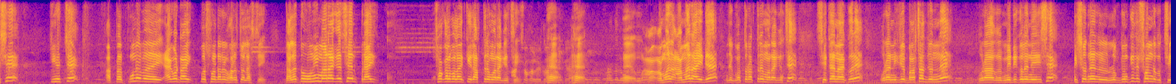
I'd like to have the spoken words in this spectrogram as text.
এসে কি হচ্ছে? আপনার পুনে এগারোটায় পোস্টমার্টারের ঘরে চলে আসছে। তাহলে তো উনি মারা গেছেন প্রায় সকালবেলায় কি রাত্রে মারা গেছে? হ্যাঁ হ্যাঁ হ্যাঁ, আমার আমার আইডিয়া যে গত রাত্রে মারা গেছে সেটা না করে ওরা নিজে বাঁচার জন্যে ওরা মেডিকেলে নিয়ে এসে মিশনের লোকজনকে যে সন্দেহ করছে।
